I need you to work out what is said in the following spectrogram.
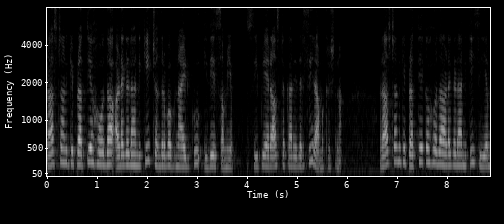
రాష్ట్రానికి ప్రత్యేక హోదా అడగడానికి చంద్రబాబు నాయుడుకు ఇదే సమయం. సిపిఐ రాష్ట్ర కార్యదర్శి రామకృష్ణ. రాష్ట్రానికి ప్రత్యేక హోదా అడగడానికి సీఎం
